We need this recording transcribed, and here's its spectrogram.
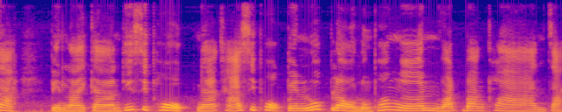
จ้ะเป็นรายการที่ 16 นะคะ 16 เป็นรูปหล่อหลวงพ่อเงินวัดบางคลานจ้ะ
